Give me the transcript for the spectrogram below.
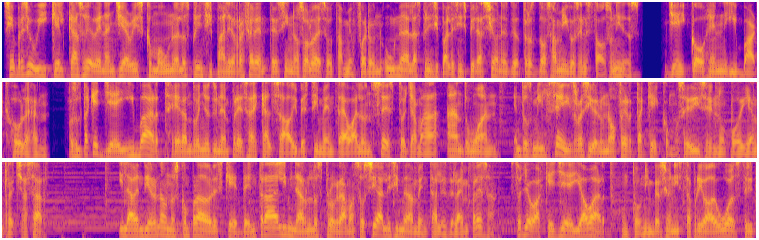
siempre se ubique el caso de Ben Jerry's como uno de los principales referentes y no solo eso, también fueron una de las principales inspiraciones de otros dos amigos en Estados Unidos, Jay Cohen y Bart Holohan. Resulta que Jay y Bart eran dueños de una empresa de calzado y vestimenta de baloncesto llamada And One. En 2006 recibieron una oferta que, como se dice, no podían rechazar y la vendieron a unos compradores que de entrada eliminaron los programas sociales y medioambientales de la empresa. Esto llevó a que Jay y Bart, junto a un inversionista privado de Wall Street,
